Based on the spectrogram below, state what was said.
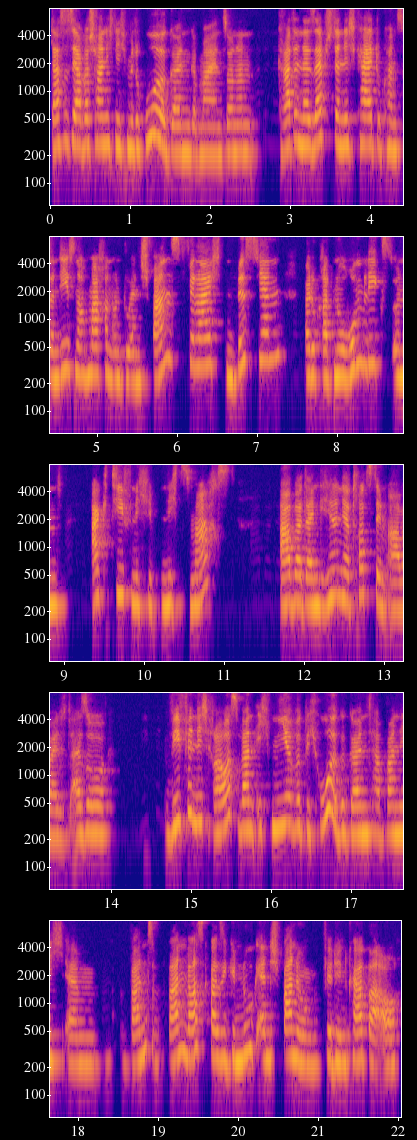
Das ist ja wahrscheinlich nicht mit Ruhe gönnen gemeint, sondern gerade in der Selbstständigkeit, du kannst dann dies noch machen und du entspannst vielleicht ein bisschen, weil du gerade nur rumliegst und aktiv nicht, nichts machst, aber dein Gehirn ja trotzdem arbeitet. Also wie finde ich raus, wann ich mir wirklich Ruhe gegönnt habe, wann ich, ähm, wann, wann war es quasi genug Entspannung für den Körper auch?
